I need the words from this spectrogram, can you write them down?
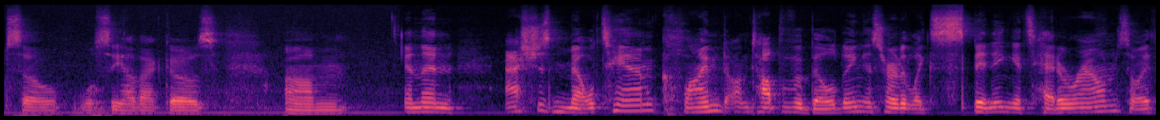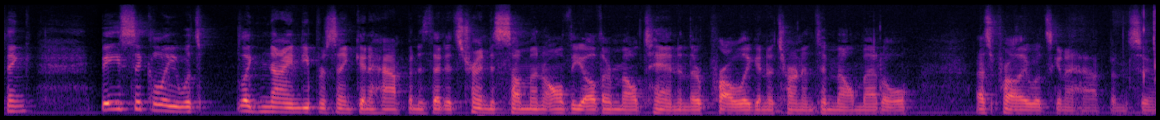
so we'll see how that goes. Um, and then Ash's Meltan climbed on top of a building and started like spinning its head around. So I think basically what's like ninety percent going to happen is that it's trying to summon all the other Meltan, and they're probably going to turn into Melmetal. That's probably what's going to happen soon.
